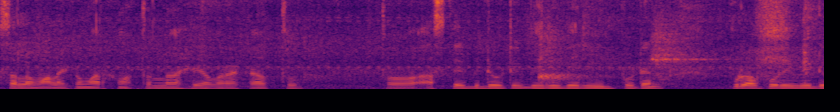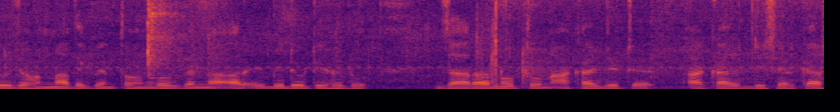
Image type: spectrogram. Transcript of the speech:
আসসালামু আলাইকুম রহমতুল্লাহি আবরাকাত তো আজকের ভিডিওটি ভেরি ভেরি ইম্পর্টেন্ট পুরোপুরি ভিডিও যখন না দেখবেন তখন বুঝবেন না। আর এই ভিডিওটি হলো যারা নতুন আকাশ ডিটের আকাশ ডিশের কাজ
